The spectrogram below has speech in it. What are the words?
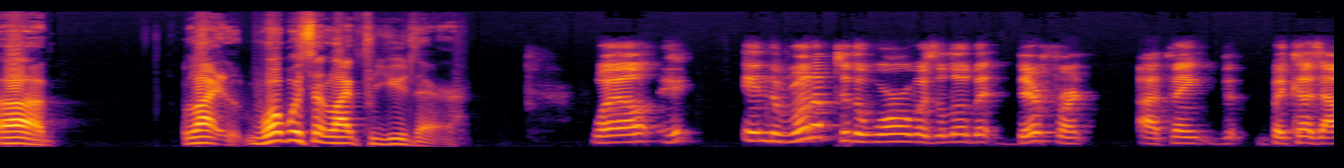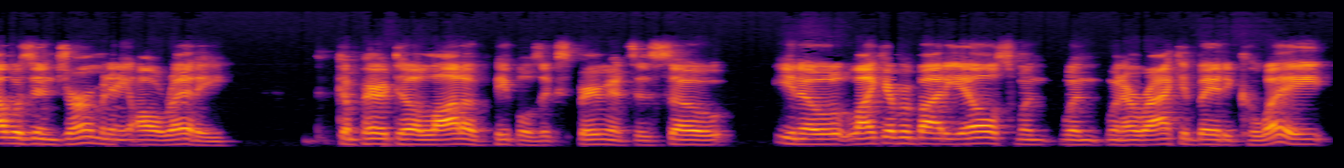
uh, like what was it like for you there? Well, in the run up to the war was a little bit different I think because I was in Germany already compared to a lot of people's experiences. So, you know, like everybody else, when when when Iraq invaded Kuwait,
